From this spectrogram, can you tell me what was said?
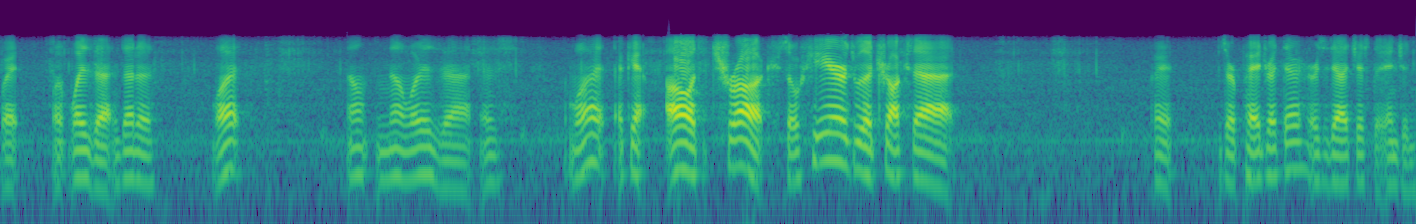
Wait, what, what is that? Is that a... What? No, no, what is that? Is... What? I can't... Oh, it's a truck. So here's where the truck's at. Wait, is there a page right there? Or is that just the engine?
